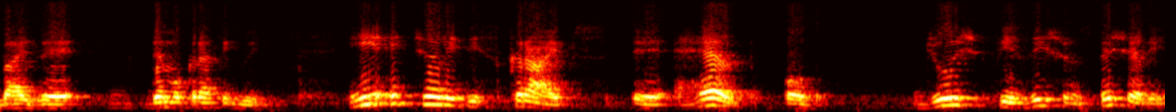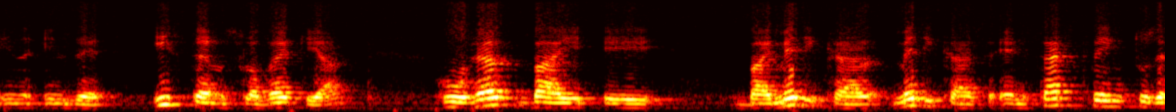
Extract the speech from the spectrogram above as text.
by the democratic wing. He actually describes uh, help of Jewish physicians, especially in, in the eastern Slovakia, who helped by, uh, by medical, medicals and such thing to the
